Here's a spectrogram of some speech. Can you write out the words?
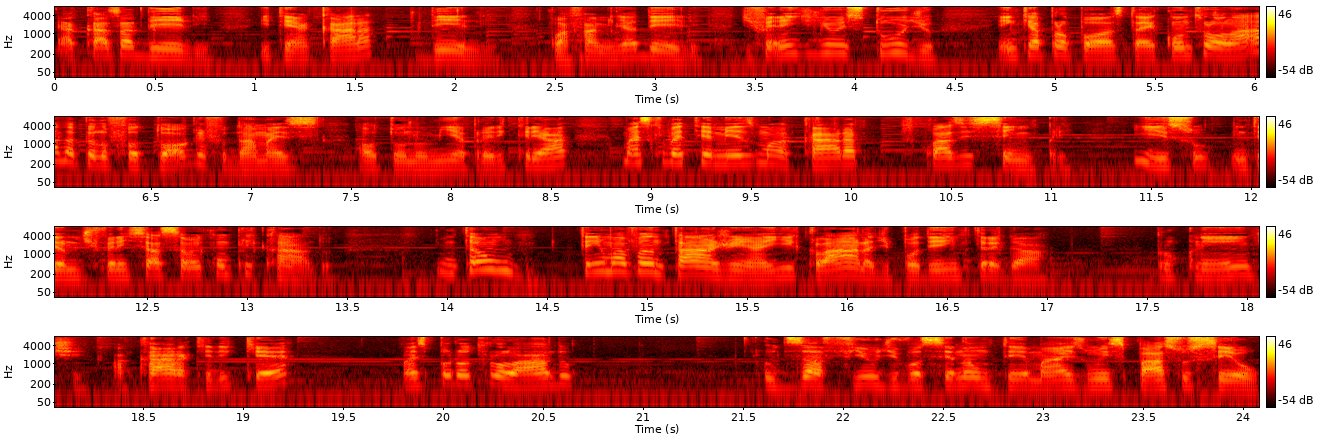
é a casa dele e tem a cara dele, com a família dele. Diferente de um estúdio em que a proposta é controlada pelo fotógrafo, dá mais autonomia para ele criar, mas que vai ter a cara quase sempre. E isso, em termos de diferenciação, é complicado. Então, tem uma vantagem aí, clara, de poder entregar para o cliente a cara que ele quer, mas por outro lado, o desafio de você não ter mais um espaço seu,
